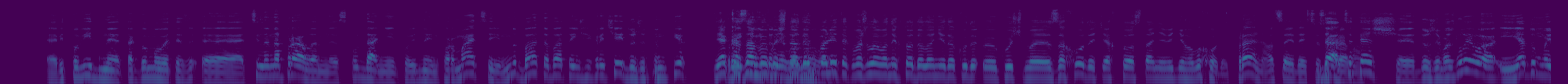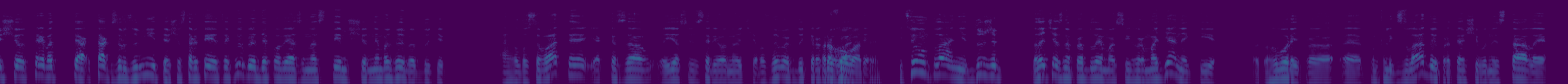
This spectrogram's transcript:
е, відповідне, так би мовити, е, ціленаправлене складання відповідної інформації. Ну багато багато інших речей, дуже тонких. Про казав, вибачте, один говорить. політик, важливо не хто до Леоніда Кучми заходить, а хто останнє від нього виходить. Правильно? Оце йдеться Да, зокрема. це теж дуже важливо, і я думаю, що треба так, так зрозуміти, що стратегія цих виборів де пов'язана з тим, що неможливо будуть голосувати, як казав Йосиф Вісаріонович, а важливо, як будуть рахувати. Рахувати. І в цьому плані дуже величезна проблема всіх громадян, які от, говорять про е, конфлікт з владою, про те, що вони стали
